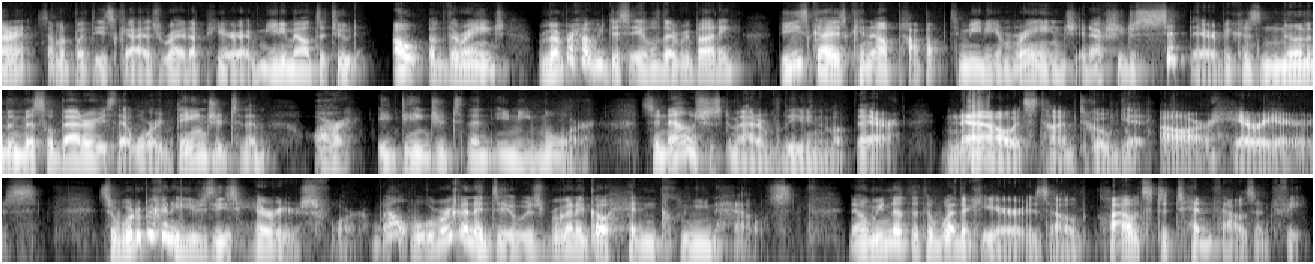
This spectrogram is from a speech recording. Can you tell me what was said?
All right, so I'm to put these guys right up here at medium altitude, out of the range. Remember how we disabled everybody? These guys can now pop up to medium range and actually just sit there because none of the missile batteries that were a danger to them are a danger to them anymore. So now it's just a matter of leaving them up there. Now it's time to go get our Harriers. So what are we going to use these Harriers for? Well, what we're going to do is we're going to go ahead and clean house. Now we know that the weather here is uh, clouds to 10,000 feet.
